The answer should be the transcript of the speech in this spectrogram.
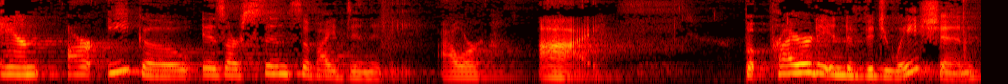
And our ego is our sense of identity, our I. But prior to individuation,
